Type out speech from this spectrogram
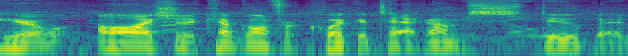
Here, oh, I should have kept going for quick attack. I'm stupid.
